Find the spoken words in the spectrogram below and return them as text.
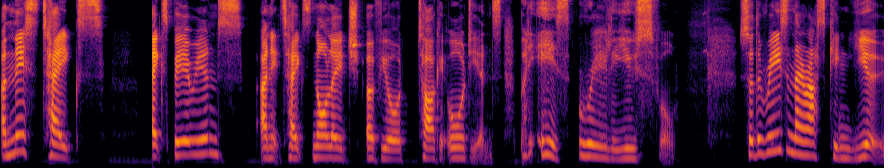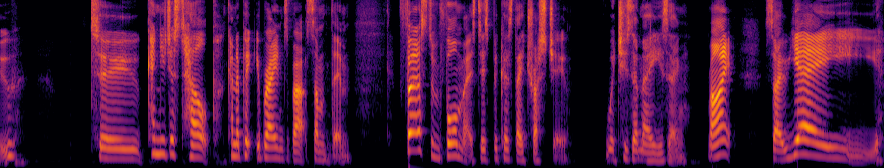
And this takes experience and it takes knowledge of your target audience, but it is really useful. So the reason they're asking you to can you just help? Can I pick your brains about something? First and foremost is because they trust you, which is amazing, right? So, yay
